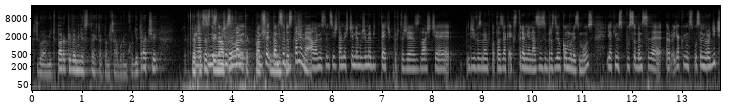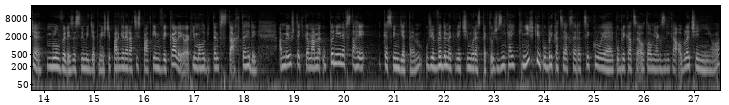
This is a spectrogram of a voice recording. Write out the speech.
když budeme mít parky ve městech, tak tam třeba budeme chodit radši. Tak to je Já si myslím, že teorie, se tam, tam se, tam se dostaneme, ale myslím si, že tam ještě nemůžeme být teď, protože zvláště když vezmeme v potaz, jak extrémně nás zbrzdil komunismus, jakým způsobem, se, jakým způsobem rodiče mluvili se svými dětmi, ještě pár generací zpátky jim vykali, jo, jaký mohl být ten vztah tehdy. A my už teďka máme úplně jiné vztahy ke svým dětem, už je vedeme k většímu respektu, už vznikají knížky, publikace, jak se recykluje, publikace o tom, jak vzniká oblečení. Jo.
